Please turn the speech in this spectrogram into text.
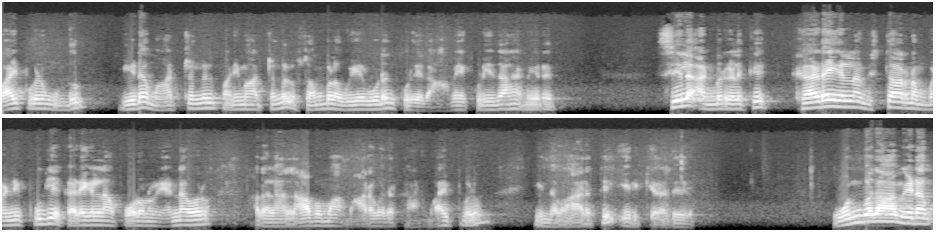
வாய்ப்புகளும் உண்டு. இட மாற்றங்கள் பணிமாற்றங்கள் சம்பள உயர்வுடன் கூடியதாக அமையக்கூடியதாக அமைகிறது. சில அன்பர்களுக்கு கடைகள்லாம் விஸ்தாரணம் பண்ணி புதிய கடைகள்லாம் போடணும் என்ன வரும். அதெல்லாம் லாபமாக மாறுவதற்கான வாய்ப்புகளும் இந்த வாரத்தில் இருக்கிறது. ஒன்பதாம் இடம்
